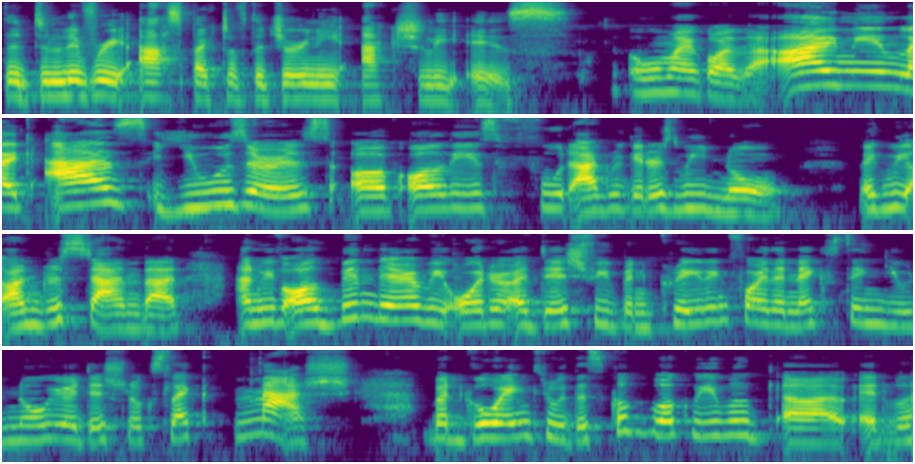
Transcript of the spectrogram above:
the delivery aspect of the journey actually is. Oh my god. I mean, like, as users of all these food aggregators, we know like we understand that. And we've all been there. We order a dish we've been craving for. The next thing you know, your dish looks like mash. But going through this cookbook, we will uh, it will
